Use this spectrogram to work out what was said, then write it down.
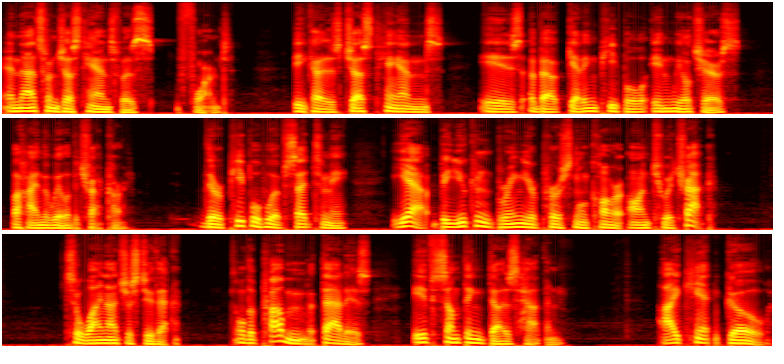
And that's when Just Hands was formed because Just Hands is about getting people in wheelchairs behind the wheel of a track car there are people who have said to me, yeah, but you can bring your personal car onto a track. So why not just do that? Well, the problem with that is if something does happen, I can't go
